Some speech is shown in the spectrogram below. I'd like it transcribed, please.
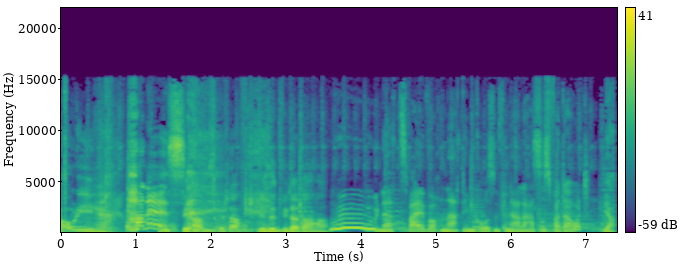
Pauli, Hannes! wir haben es geschafft. Wir sind wieder da. Uh, nach zwei Wochen nach dem großen Finale. Hast du es verdaut? Ja,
